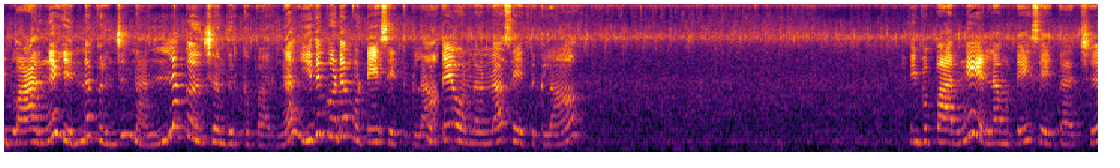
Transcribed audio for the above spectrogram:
இப்போ பாருங்க எண்ணெய் பிரிஞ்சு நல்லா கொதிச்சு வந்திருக்கு பாருங்க. இது கூட முட்டையை சேர்த்துக்கலாம். முட்டையை ஒன்றா சேர்த்துக்கலாம். இப்போ பாருங்க எல்லா முட்டையும் சேர்த்தாச்சு.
